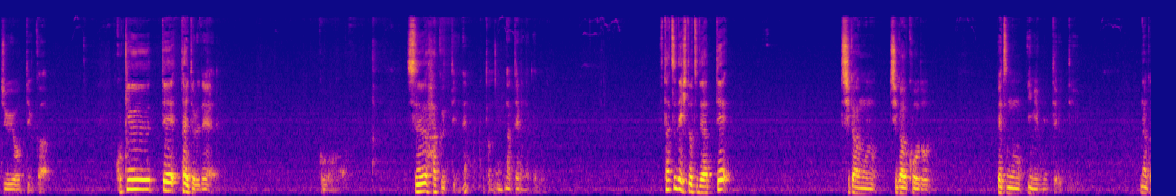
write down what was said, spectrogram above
重要っていうか「呼吸」ってタイトルでこう数拍っていうねことになってるんだけど、2つで1つであって違うもの違う行動別の意味を持ってるっていう。なんか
